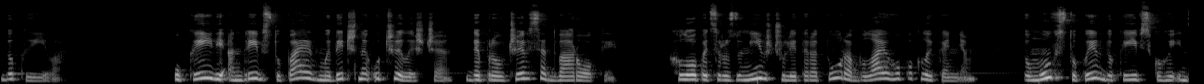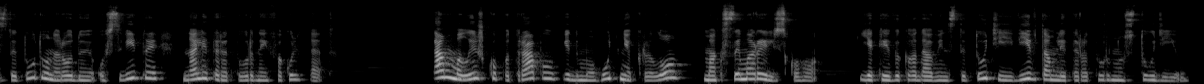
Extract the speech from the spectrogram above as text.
до Києва. У Києві Андрій вступає в медичне училище, де провчився два роки. Хлопець розумів, що література була його покликанням, тому вступив до Київського інституту народної освіти на літературний факультет. Там Малишко потрапив під могутнє крило Максима Рильського, який викладав в інституті і вів там літературну студію.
